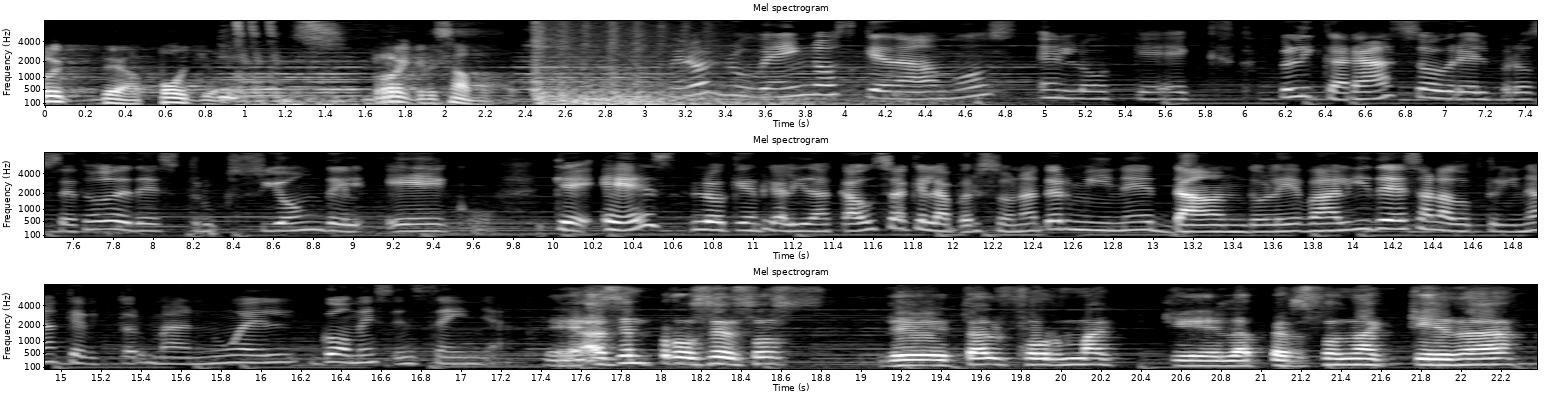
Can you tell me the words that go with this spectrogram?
Red de apoyo. Regresamos. Pero Rubén nos quedamos en lo que explicará sobre el proceso de destrucción del ego, que es lo que en realidad causa que la persona termine dándole validez a la doctrina que Víctor Manuel Gómez enseña. Eh, hacen procesos de tal forma que la persona queda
